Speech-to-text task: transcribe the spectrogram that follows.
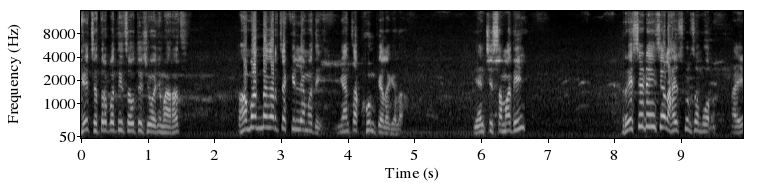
हे छत्रपती चौथे शिवाजी महाराज अहमदनगरच्या किल्ल्यामध्ये यांचा खून केला गेला. यांची समाधी रेसिडेन्शियल हायस्कूल समोर आहे.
